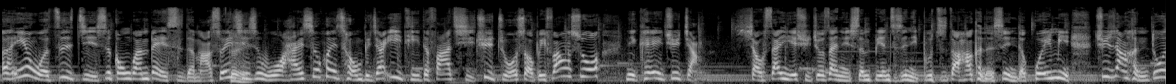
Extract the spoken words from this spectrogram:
呃，因为我自己是公关 base 的嘛，所以其实我还是会从比较议题的发起去着手。比方说，你可以去讲小三，也许就在你身边，只是你不知道，她可能是你的闺蜜，去让很多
